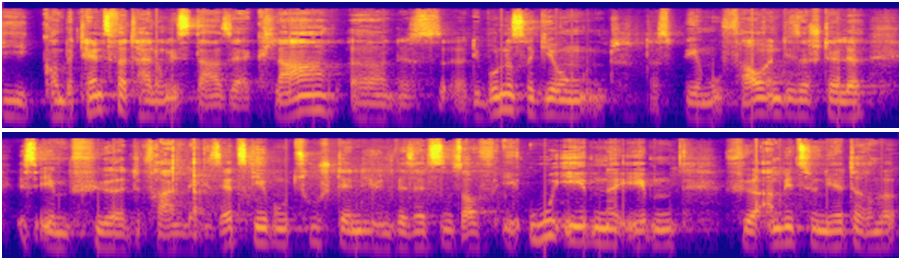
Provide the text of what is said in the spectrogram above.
die Kompetenzverteilung ist da sehr klar. Äh, das, äh, die Bundesregierung und das BMUV an dieser Stelle ist eben für Fragen der Gesetzgebung zuständig und wir setzen uns auf EU-Ebene eben für ambitioniertere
